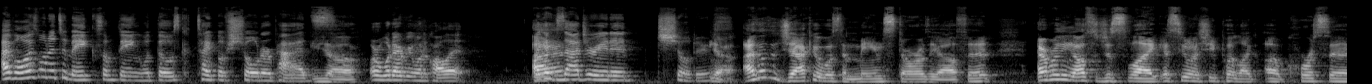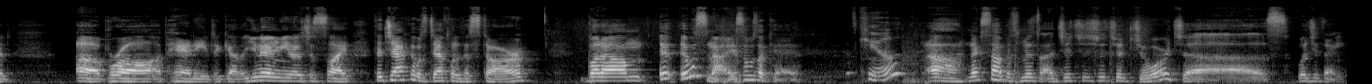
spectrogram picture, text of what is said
I've always wanted to make something with those type of shoulder pads. Yeah. Or whatever you want to call it. Like I- exaggerated shoulders. Yeah, I thought the jacket was the main star of the outfit. Everything else is just like it seemed like she put like a corset, a bra, a panty together. You know what I mean? It was just like the jacket was definitely the star, but um, it, it was nice. It was okay. That's cute. Uh, next up is Miss Jorgeous. What'd you think?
